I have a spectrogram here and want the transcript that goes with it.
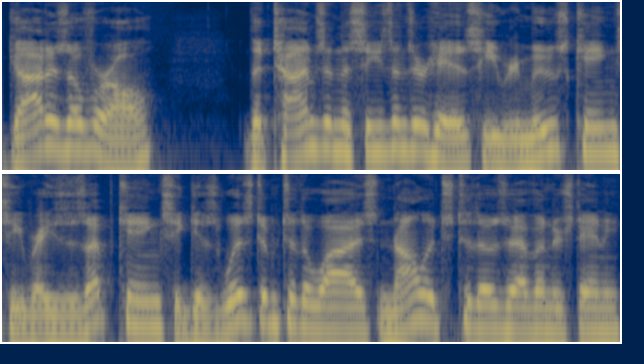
God is over all. The times and the seasons are his. He removes kings. He raises up kings. He gives wisdom to the wise, knowledge to those who have understanding.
